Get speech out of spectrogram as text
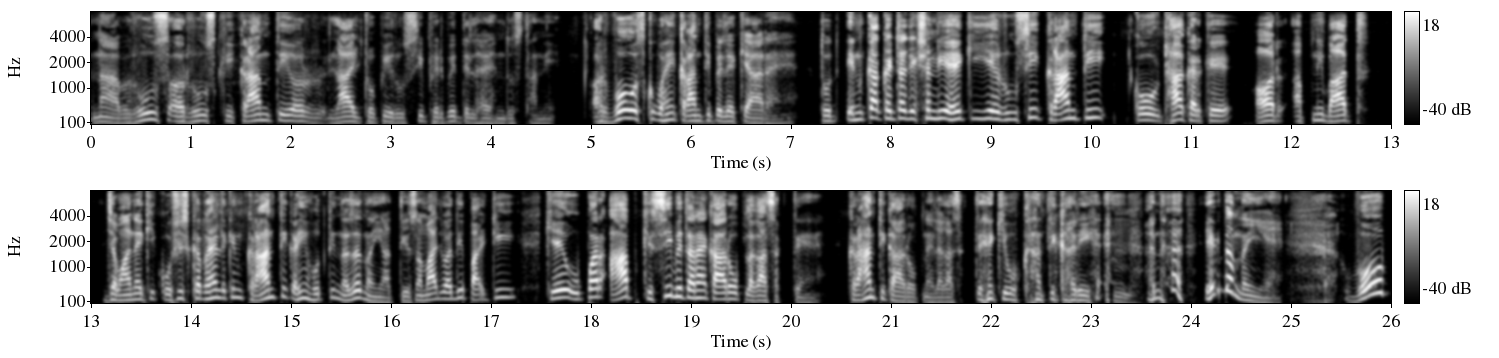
ना, अब रूस और रूस की क्रांति और लाल टोपी रूसी, फिर भी दिल है हिंदुस्तानी। और वो उसको वहीं क्रांति पे लेके आ रहे हैं। तो इनका कंट्राडिक्शन ये है कि ये रूसी क्रांति को उठा करके और अपनी बात जमाने की कोशिश कर रहे हैं लेकिन क्रांति कहीं होती नज़र नहीं आती। समाजवादी पार्टी के ऊपर आप किसी भी तरह का आरोप लगा सकते हैं। क्रांति का आरोप नहीं लगा सकते हैं कि वो क्रांतिकारी है है ना? एकदम नहीं है। वो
